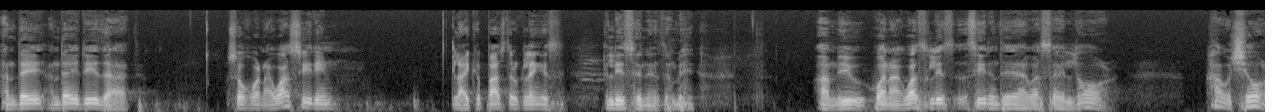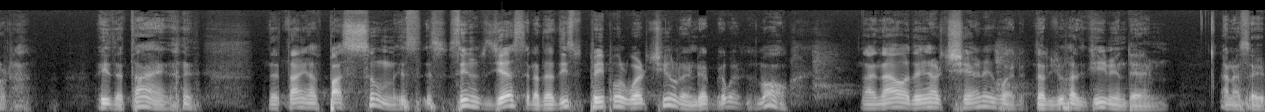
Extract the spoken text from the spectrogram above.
and they, and they did that. So when I was sitting, like a Pastor Glenn is listening to me, and you, when I was sitting there, I was saying, Lord, how short is the time the time has passed soon. It's, it seems yesterday that these people were children, they, were small. And now they are sharing what that you have given them. And I say,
